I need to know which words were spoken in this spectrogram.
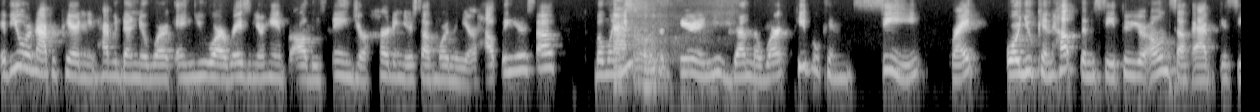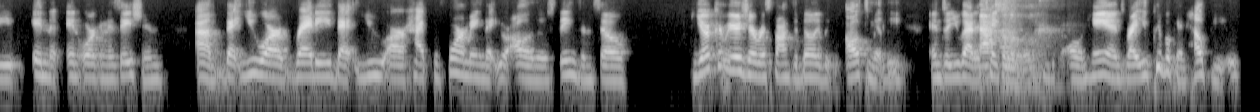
if you are not prepared and you haven't done your work and you are raising your hand for all these things, you're hurting yourself more than you're helping yourself. But when Absolutely. you're prepared and you've done the work, people can see, right? Or you can help them see through your own self advocacy in in organizations um, that you are ready, that you are high performing, that you're all of those things. And so, your career is your responsibility ultimately. And so you got to take it in your own hands, right? You people can help you,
